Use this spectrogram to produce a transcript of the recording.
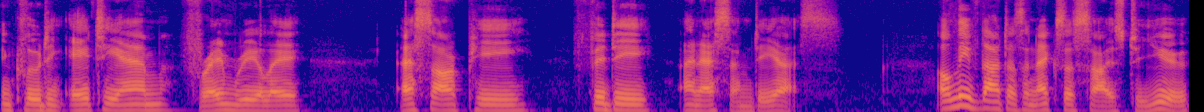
including ATM, frame relay, SRP, FDDI, and SMDS. I'll leave that as an exercise to you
